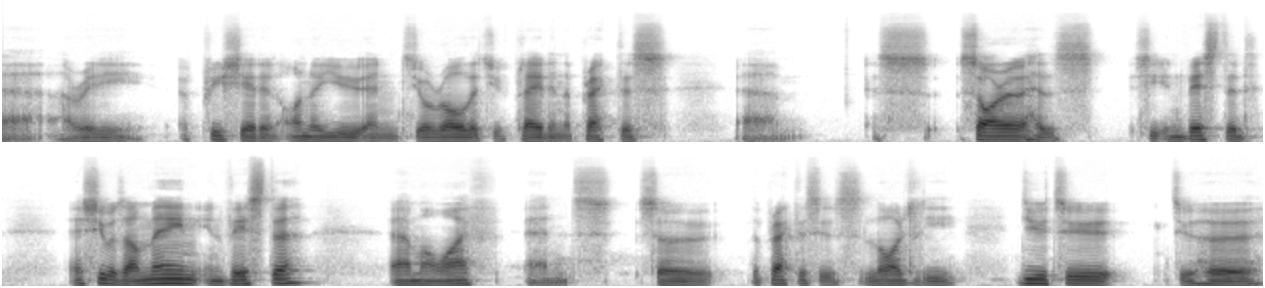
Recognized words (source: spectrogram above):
Uh, I really appreciate and honor you and your role that you've played in the practice. Um, Sarah has she invested, she was our main investor, uh, my wife, and so the practice is largely due to to her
